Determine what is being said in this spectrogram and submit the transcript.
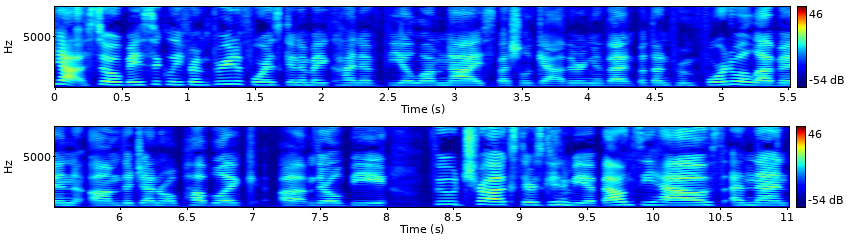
Yeah, so basically from 3 to 4 is going to be kind of the alumni special gathering event, but then from 4 to 11, um, the general public, um, there will be food trucks, there's going to be a bouncy house, and then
